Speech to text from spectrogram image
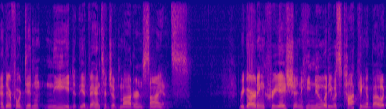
and therefore didn't need the advantage of modern science. Regarding creation, he knew what he was talking about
